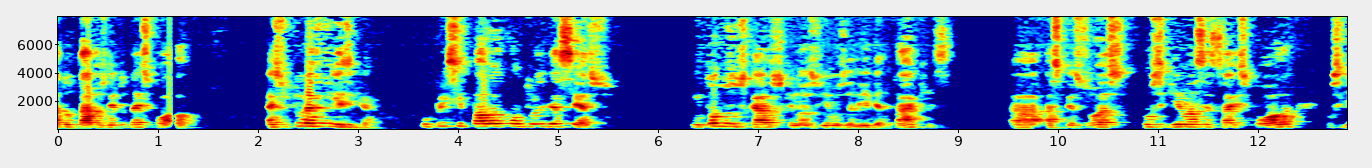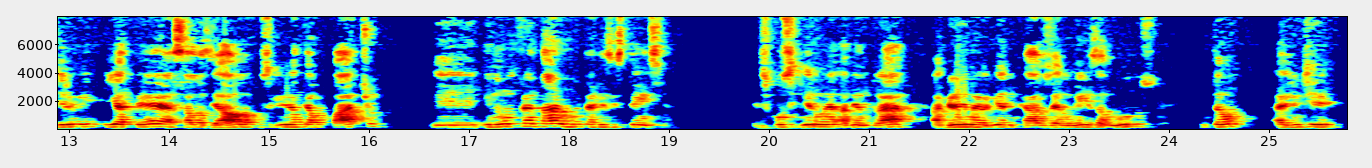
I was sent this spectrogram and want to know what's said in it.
adotados dentro da escola. A estrutura física, o principal é o controle de acesso. Em todos os casos que nós vimos ali de ataques, as pessoas conseguiram acessar a escola, conseguiram ir até as salas de aula, conseguiram ir até o pátio e, e não enfrentaram muita resistência. Eles conseguiram é, adentrar, a grande maioria de casos eram ex-alunos, então a gente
